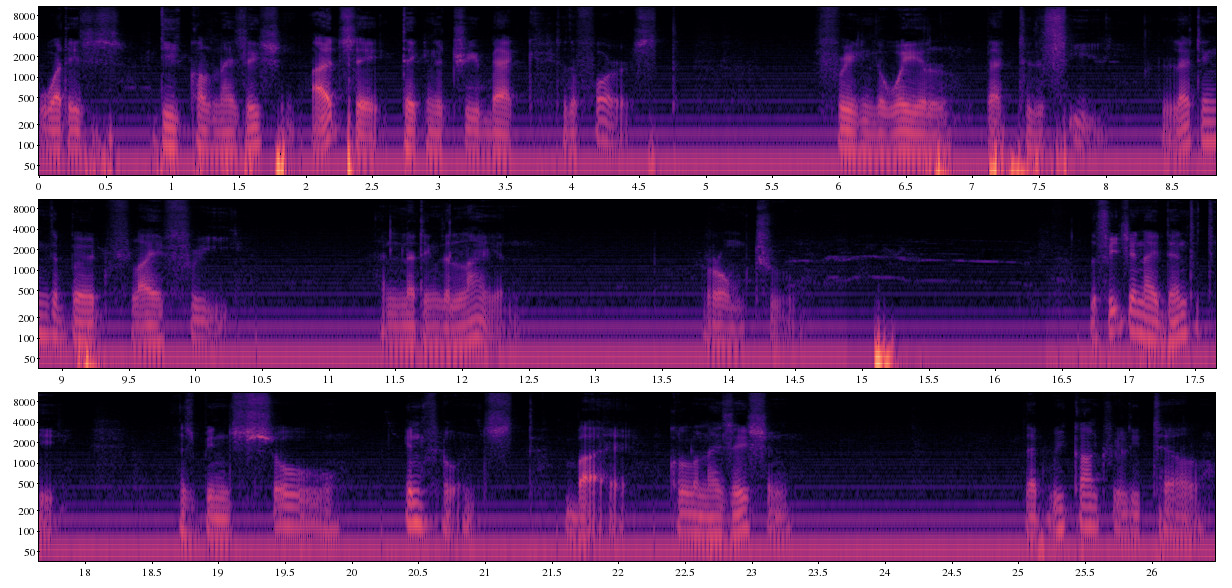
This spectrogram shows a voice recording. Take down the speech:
what is decolonization, I'd say taking the tree back to the forest, freeing the whale back to the sea, letting the bird fly free, and letting the lion roam true. The Fijian identity has been so influenced by colonization that we can't really tell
